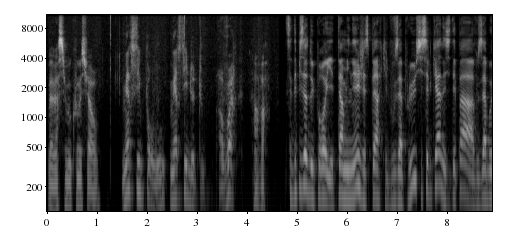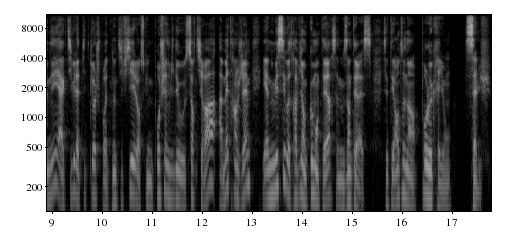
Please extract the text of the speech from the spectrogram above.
Bah, Merci beaucoup, monsieur Haro. Merci pour vous. Merci de tout. Au revoir. Au revoir. Cet épisode de Pour est terminé, j'espère qu'il vous a plu. Si c'est le cas, n'hésitez pas à vous abonner, à activer la petite cloche pour être notifié lorsqu'une prochaine vidéo sortira, à mettre un j'aime et à nous laisser votre avis en commentaire, ça nous intéresse. C'était Antonin pour le crayon, salut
